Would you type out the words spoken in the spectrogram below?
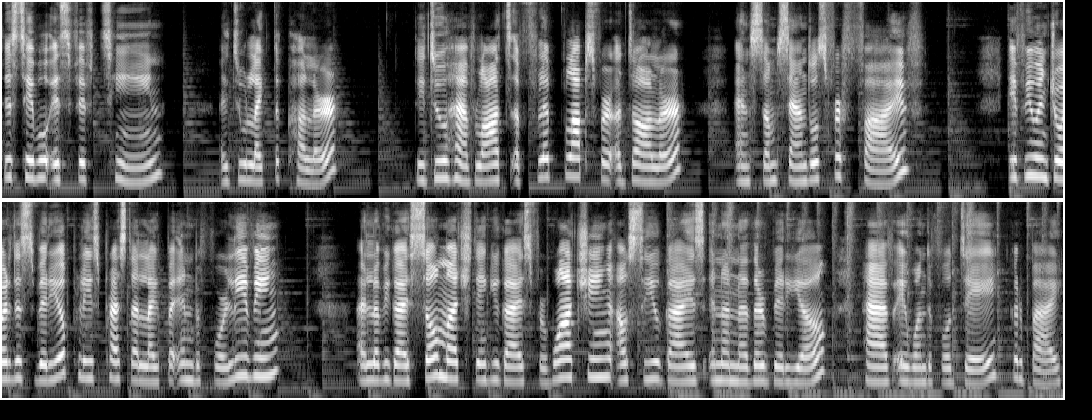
This table is 15. I do like the color. They do have lots of flip-flops for a dollar and some sandals for 5. If you enjoyed this video, please press that like button before leaving. I love you guys so much. Thank you guys for watching. I'll see you guys in another video. Have a wonderful day. Goodbye.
